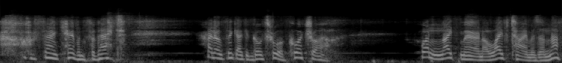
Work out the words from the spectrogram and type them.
Oh, thank heaven for that. I don't think I could go through a court trial. One nightmare in a lifetime is enough.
